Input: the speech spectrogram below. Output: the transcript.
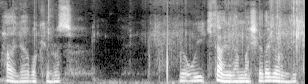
Hala bakıyoruz. Ve o iki taneden başka da görmedik.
